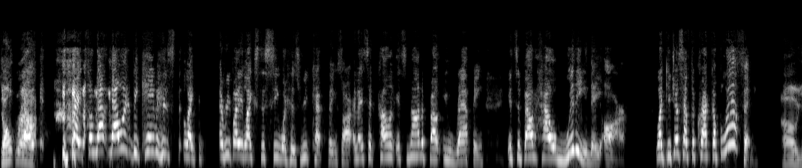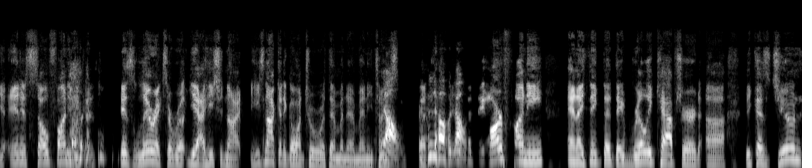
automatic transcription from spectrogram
don't eh, rap. You know, right. So now now it became his like everybody likes to see what his recap things are. And I said, Colin, it's not about you rapping. It's about how witty they are. Like you just have to crack up laughing. Oh yeah, it is so funny because his lyrics are real. Yeah, he should not. He's not going to go on tour with Eminem anytime no. soon. But, no, no. But they are funny, and I think that they really captured uh, because June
